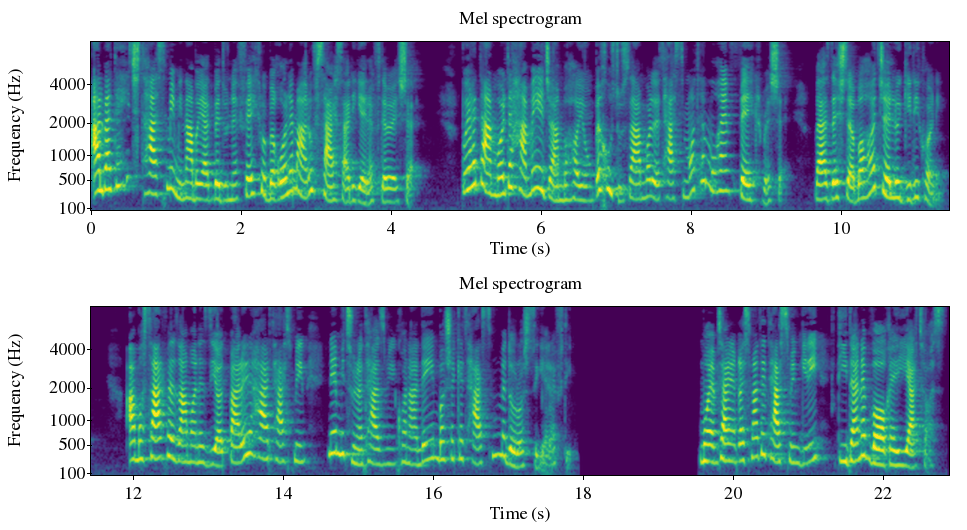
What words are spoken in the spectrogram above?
البته هیچ تصمیمی نباید بدون فکر رو به قول معروف سرسری گرفته بشه. باید در مورد همه جنبه های اون به خصوص در مورد تصمیمات مهم فکر بشه و از اشتباهات جلوگیری کنیم. اما صرف زمان زیاد برای هر تصمیم نمی‌تونه تضمین کننده این باشه که تصمیم درستی گرفتیم. مهمترین قسمت تصمیم گیری دیدن واقعیت هست.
